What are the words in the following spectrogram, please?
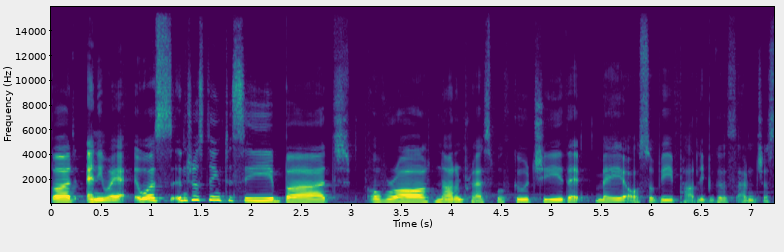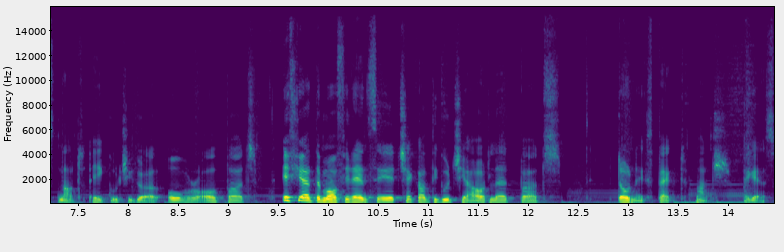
But anyway, it was interesting to see, but overall, not impressed with Gucci. That may also be partly because I'm just not a Gucci girl overall. But if you're at the Mall Firenze, check out the Gucci outlet. But don't expect much, I guess.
